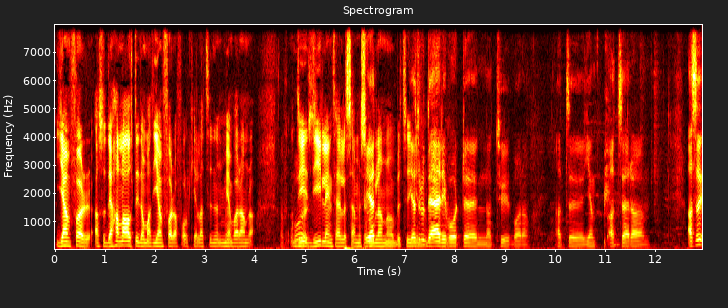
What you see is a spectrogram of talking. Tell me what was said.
jämför, alltså det handlar alltid om att jämföra folk hela tiden med varandra Det, det gillar jag inte heller så här med Men jag- skolan och betygen Jag tror det är i vårt eh, natur bara Att, uh, jämf- att såhär um, Alltså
